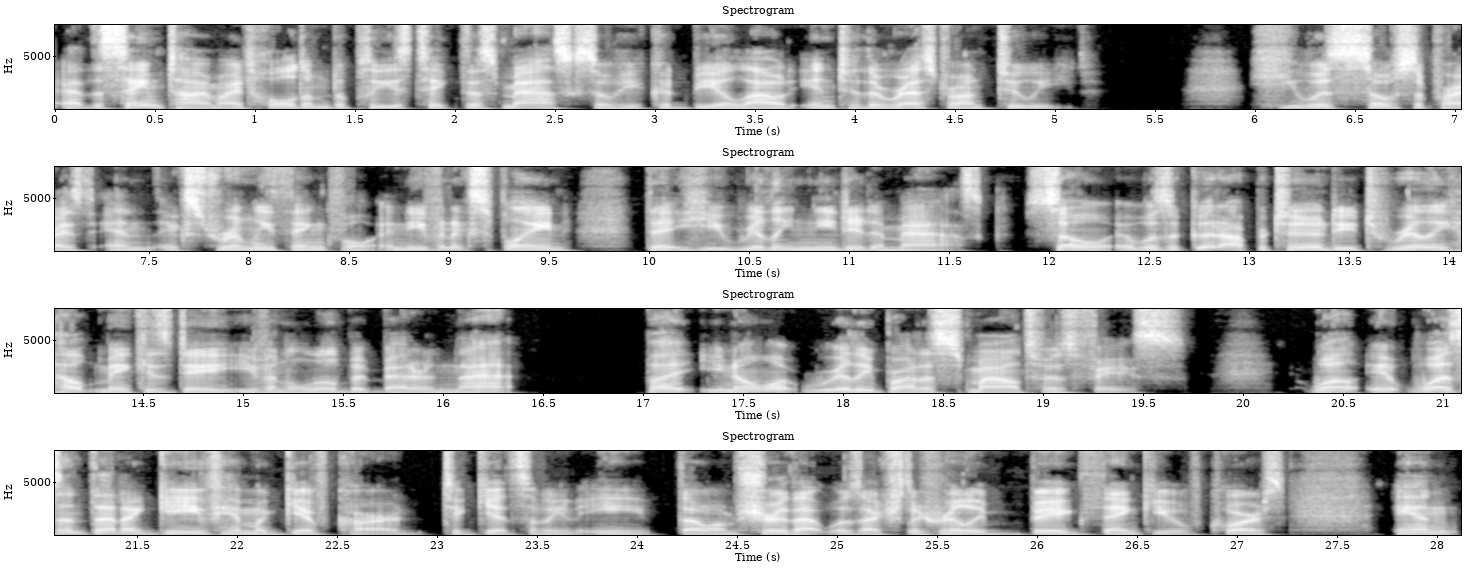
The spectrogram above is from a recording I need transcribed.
At the same time, I told him to please take this mask so he could be allowed into the restaurant to eat. He was so surprised and extremely thankful, and even explained that he really needed a mask. So it was a good opportunity to really help make his day even a little bit better than that. But you know what really brought a smile to his face? Well, it wasn't that I gave him a gift card to get something to eat, though I'm sure that was actually really big thank you, of course. And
